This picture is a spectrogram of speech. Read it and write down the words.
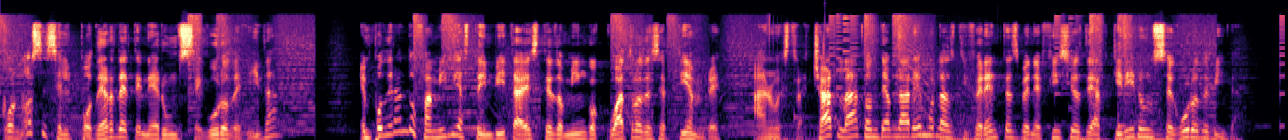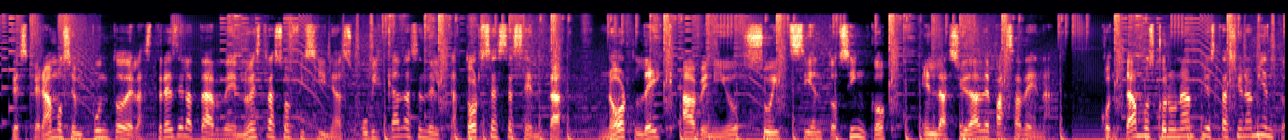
¿Conoces el poder de tener un seguro de vida? Empoderando Familias te invita este domingo 4 de septiembre a nuestra charla donde hablaremos los diferentes beneficios de adquirir un seguro de vida. Te esperamos en punto de las 3 de la tarde en nuestras oficinas ubicadas en el 1460 North Lake Avenue, Suite 105, en la ciudad de Pasadena. Contamos con un amplio estacionamiento.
